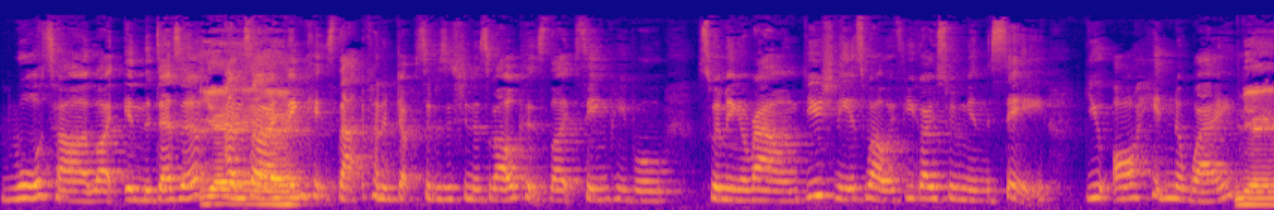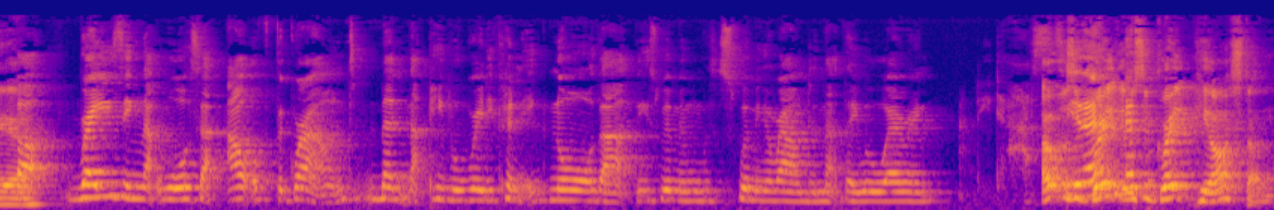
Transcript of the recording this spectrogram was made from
water, like in the desert. Yeah, and so yeah, I think it's that kind of juxtaposition as well, because like seeing people swimming around. Usually, as well, if you go swimming in the sea, you are hidden away. Yeah, yeah. But raising that water out of the ground meant that people really couldn't ignore that these women were swimming around and that they were wearing Adidas. Oh, it was a know? great. It was a great PR stunt.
